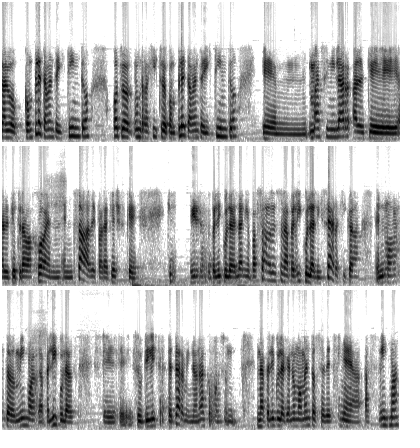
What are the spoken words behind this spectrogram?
algo completamente distinto, otro un registro completamente distinto, eh, más similar al que al que trabajó en, en SADE, para aquellos que, la película del año pasado, es una película lisérgica, en un momento mismo la película se, utiliza este término, ¿no? Es como es una película que en un momento se define a, sí misma.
